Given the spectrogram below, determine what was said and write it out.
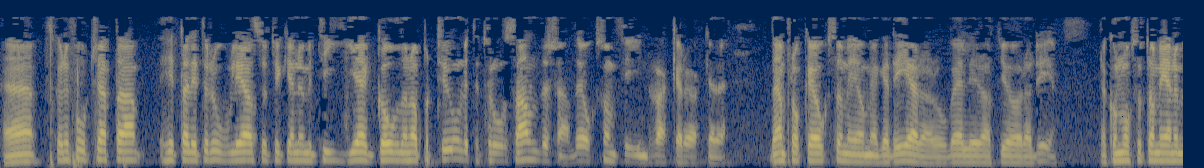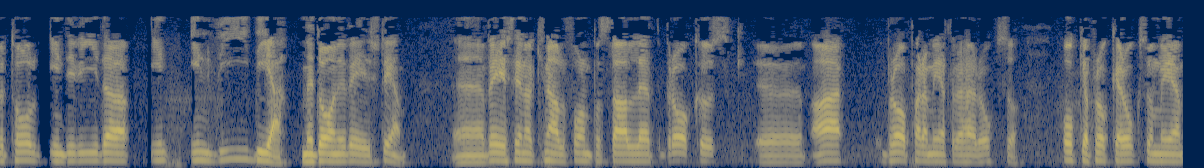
Eh, ska ni fortsätta hitta lite roliga så tycker jag nummer 10, Golden Opportunity, Troels Andersen. Det är också en fin rackarökare. Den plockar jag också med om jag garderar och väljer att göra det. Jag kommer också ta med nummer 12, Individa, in, Invidia med Daniel Wäjersten. Eh, Wäjersten har knallform på stallet, bra kusk. Eh, ja, bra parametrar här också. Och jag plockar också med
